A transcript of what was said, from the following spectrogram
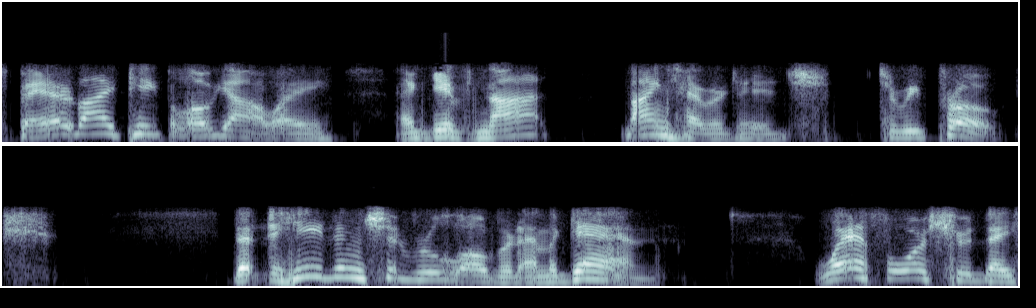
Spare thy people, O Yahweh, and give not thine heritage to reproach, that the heathen should rule over them again. Wherefore should they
